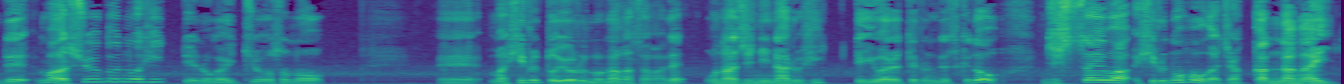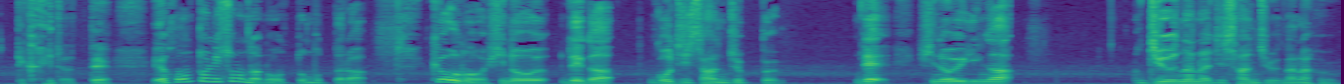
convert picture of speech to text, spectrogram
で、まあ、秋分の日っていうのが一応その、えーまあ、昼と夜の長さがね、同じになる日って言われてるんですけど、実際は昼の方が若干長いって書いてあって、え、本当にそうなの？と思ったら、今日の日の出が5時30分。で、日の入りが17時37分。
